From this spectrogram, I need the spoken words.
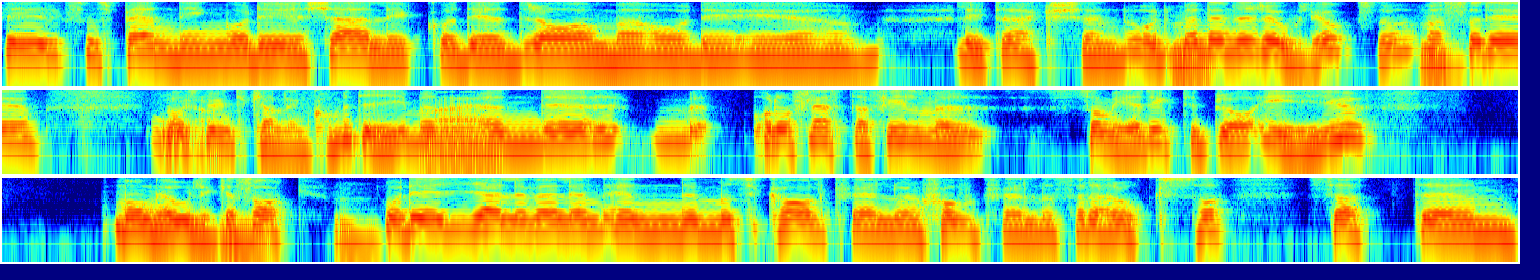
är liksom spänning och det är kärlek och det är drama och det är lite action. Och, mm. Men den är rolig också. Mm. Alltså det, man skulle inte kalla den komedi, men, men det, och de flesta filmer som är riktigt bra är ju många olika mm. saker. Mm. Och det gäller väl en, en musikalkväll och en showkväll och sådär också. Så att um,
